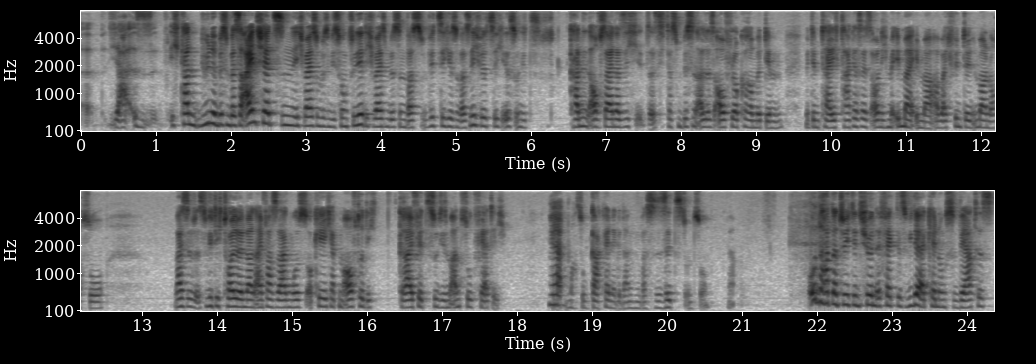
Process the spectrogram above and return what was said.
äh, ja, ich kann Bühne ein bisschen besser einschätzen, ich weiß so ein bisschen, wie es funktioniert, ich weiß ein bisschen, was witzig ist und was nicht witzig ist und jetzt kann auch sein, dass ich, dass ich das ein bisschen alles auflockere mit dem, mit dem Teil. Ich trage das jetzt auch nicht mehr immer, immer, aber ich finde den immer noch so, weißt du, es ist wirklich toll, wenn man einfach sagen muss, okay, ich habe einen Auftritt, ich greife jetzt zu diesem Anzug, fertig. Ja. Mach so gar keine Gedanken, was sitzt und so. Ja. Und hat natürlich den schönen Effekt des Wiedererkennungswertes,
